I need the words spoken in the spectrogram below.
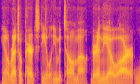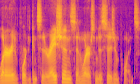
you know, retroperitoneal hematoma. You're in the OR. What are important considerations and what are some decision points?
